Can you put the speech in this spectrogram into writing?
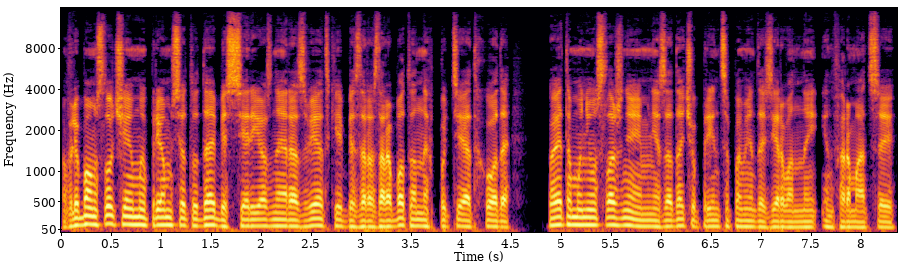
В любом случае мы премся туда без серьезной разведки, без разработанных путей отхода, поэтому не усложняем мне задачу принципами дозированной информации.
